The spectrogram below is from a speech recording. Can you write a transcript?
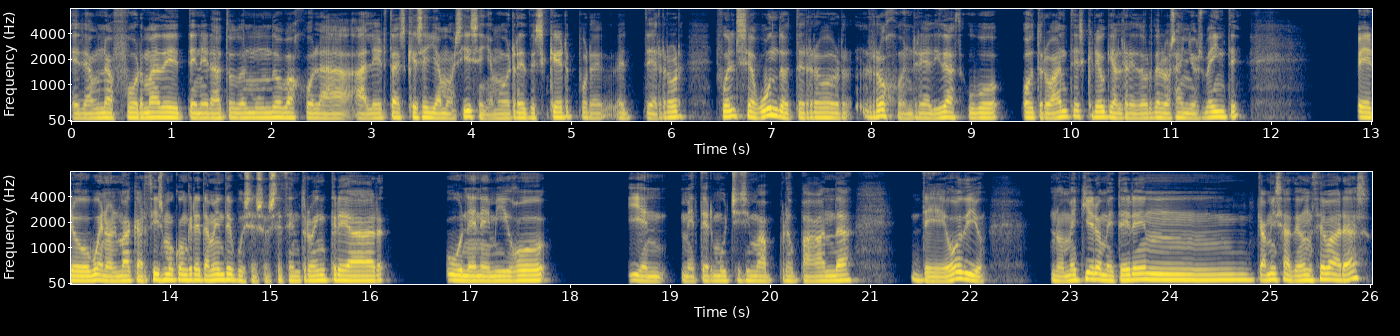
Era una forma de tener a todo el mundo bajo la alerta, es que se llamó así, se llamó Red Scare por el terror. Fue el segundo terror rojo en realidad. Hubo otro antes, creo que alrededor de los años 20 pero bueno, el macarcismo concretamente, pues eso, se centró en crear un enemigo y en meter muchísima propaganda de odio. No me quiero meter en camisa de once varas,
